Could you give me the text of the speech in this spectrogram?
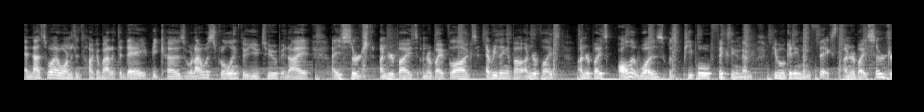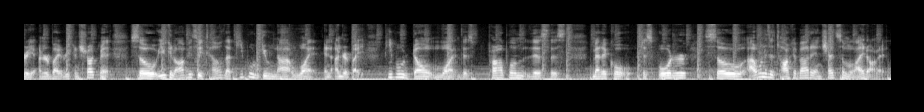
And that's why I wanted to talk about it today because when I was scrolling through YouTube and I, I searched underbites, underbite vlogs, everything about underbites, underbites, all it was was people fixing them, people getting them fixed, underbite surgery, underbite reconstruction. So you can obviously tell that people do not want an underbite. People don't want this problem, this this medical disorder. So I wanted to talk about it and shed some light on it.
